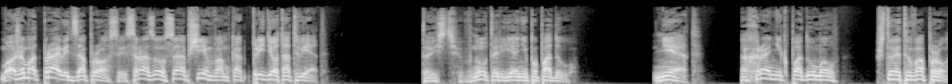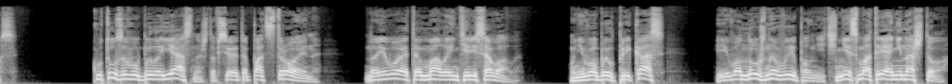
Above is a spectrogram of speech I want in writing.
Можем отправить запросы и сразу сообщим вам, как придет ответ». «То есть внутрь я не попаду?» «Нет». Охранник подумал, что это вопрос. Кутузову было ясно, что все это подстроено, но его это мало интересовало. У него был приказ, и его нужно выполнить, несмотря ни на что.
